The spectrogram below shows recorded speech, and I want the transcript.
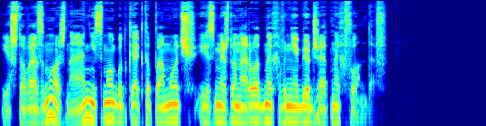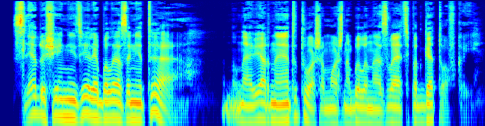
и что, возможно, они смогут как-то помочь из международных внебюджетных фондов. Следующая неделя была занята, ну, наверное, это тоже можно было назвать подготовкой.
